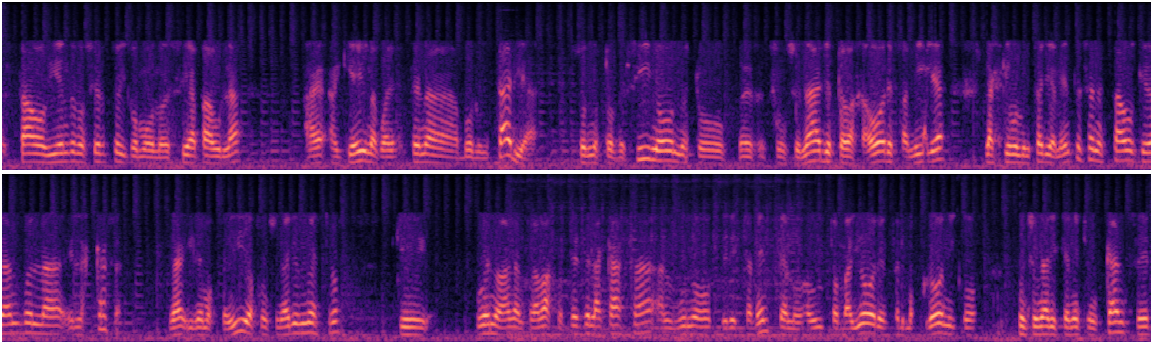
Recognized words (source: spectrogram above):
estado viendo, ¿no es cierto? Y como lo decía Paula, aquí hay una cuarentena voluntaria son nuestros vecinos, nuestros eh, funcionarios, trabajadores, familias, las que voluntariamente se han estado quedando en, las casas. Y le hemos pedido a funcionarios nuestros que bueno, hagan trabajo desde la casa, algunos directamente a los adultos mayores, enfermos crónicos, funcionarios que han hecho un cáncer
